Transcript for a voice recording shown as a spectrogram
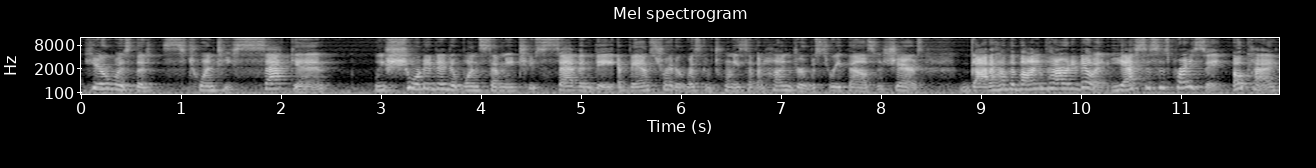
here was the 22nd. We shorted it at 172.70. Advanced trader risk of 2,700 was 3,000 shares. Gotta have the buying power to do it. Yes, this is pricey. Okay,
